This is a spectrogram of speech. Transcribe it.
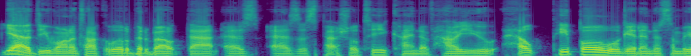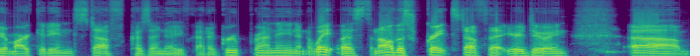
yeah do you want to talk a little bit about that as as a specialty kind of how you help people we'll get into some of your marketing stuff because i know you've got a group running and a wait list and all this great stuff that you're doing um,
